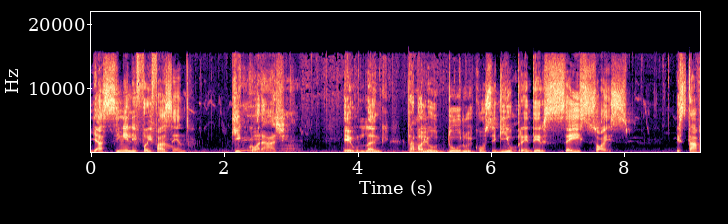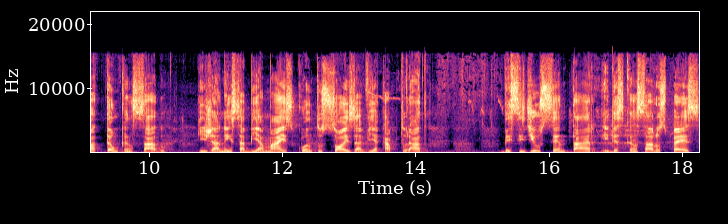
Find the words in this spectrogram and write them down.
E assim ele foi fazendo. Que coragem! Eulang trabalhou duro e conseguiu prender seis sóis. Estava tão cansado que já nem sabia mais quantos sóis havia capturado. Decidiu sentar e descansar os pés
